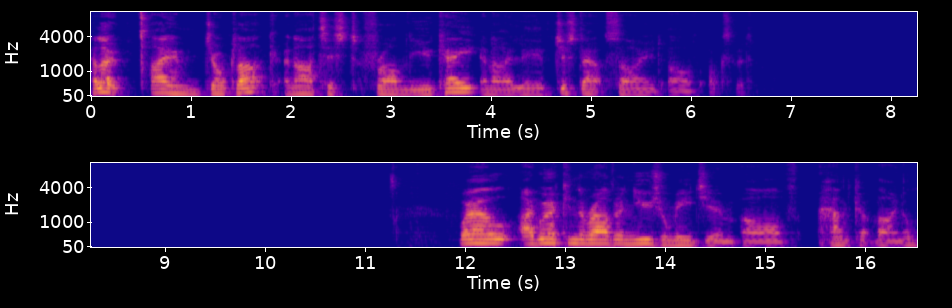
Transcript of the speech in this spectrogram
Hello, I am Joel Clark, an artist from the UK, and I live just outside of Oxford. Well, I work in the rather unusual medium of hand cut vinyl,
